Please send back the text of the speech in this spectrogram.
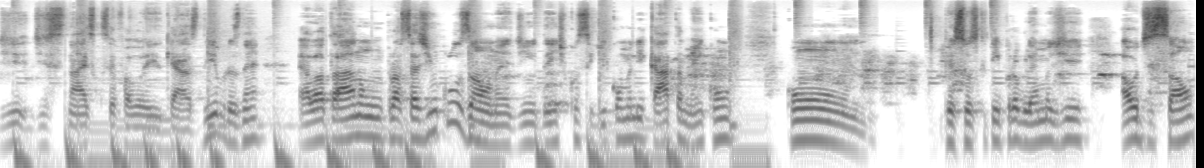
de, de sinais que você falou aí, que é as Libras, né? Ela está num processo de inclusão, né? De, de a gente conseguir comunicar também com, com pessoas que têm problemas de audição,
